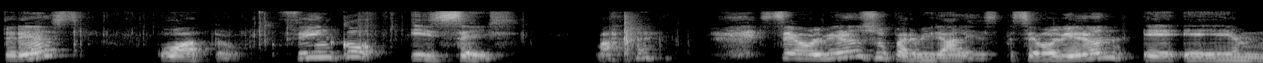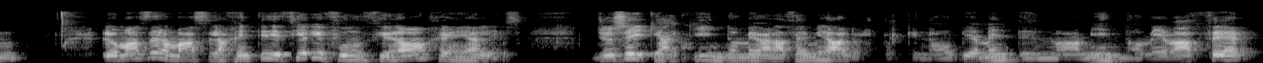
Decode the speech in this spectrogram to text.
3, 4, 5 y 6. Se volvieron súper virales, se volvieron eh, eh, em, lo más de lo más. La gente decía que funcionaban geniales. Yo sé que aquí no me van a hacer milagros, porque no, obviamente a mí no me va a hacer,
